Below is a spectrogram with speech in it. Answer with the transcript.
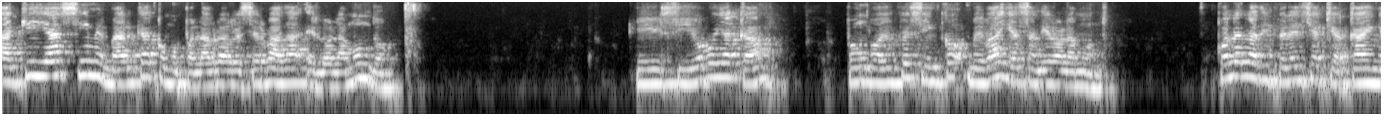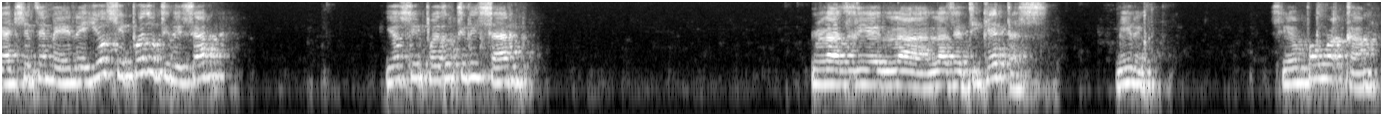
Aquí ya sí me marca como palabra reservada el hola mundo. Y si yo voy acá, pongo F5, me vaya a salir hola mundo. ¿Cuál es la diferencia que acá en HTML yo sí puedo utilizar? Yo sí puedo utilizar las, la, las etiquetas. Miren, si yo pongo acá,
